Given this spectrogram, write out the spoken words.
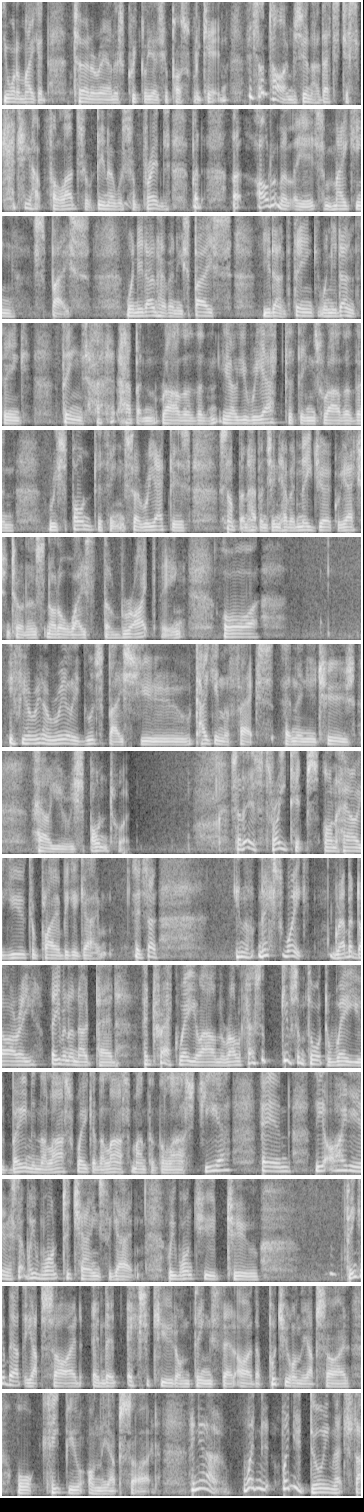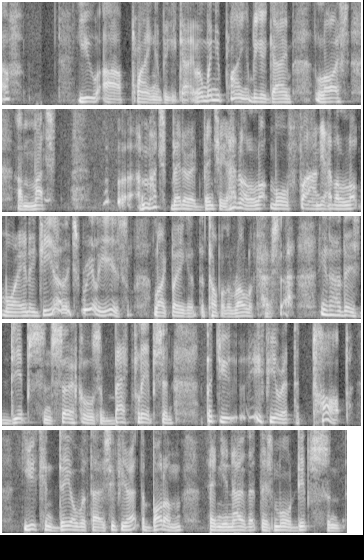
you want to make it turn around as quickly as you possibly can. And sometimes, you know, that's just catching up for lunch or dinner with some friends. But uh, ultimately, it's making space. When you don't have any space, you don't think. When you don't think, things ha- happen rather than, you know, you react to things rather than respond to things. So, react is something happens and you have a knee jerk reaction to it, and it's not always the right thing. Or if you're in a really good space, you take in the facts and then you choose how you respond to it. So there's three tips on how you can play a bigger game. And so in the next week, grab a diary, even a notepad, and track where you are on the roller coaster. Give some thought to where you've been in the last week and the last month and the last year. And the idea is that we want to change the game. We want you to think about the upside and then execute on things that either put you on the upside or keep you on the upside. And you know, when when you're doing that stuff, you are playing a bigger game. And when you're playing a bigger game, life's a much a much better adventure. You're having a lot more fun. You have a lot more energy. You know, it really is like being at the top of the roller coaster. You know, there's dips and circles and backflips, and but you, if you're at the top, you can deal with those. If you're at the bottom and you know that there's more dips and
